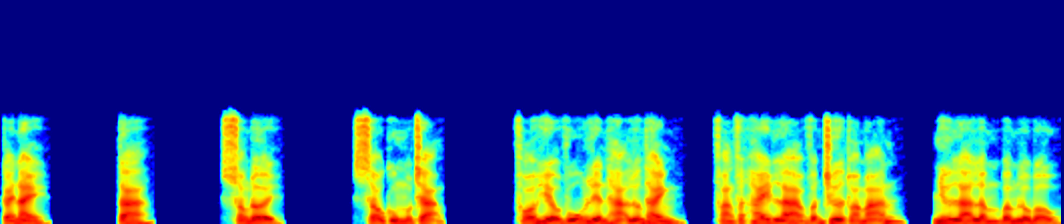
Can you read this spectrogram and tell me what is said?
Cái này, ta. Xong đời. Sau cùng một trạm, phó hiểu vũ liền hạ lưỡng thành, phảng phất hay là vẫn chưa thỏa mãn, như là lầm bầm lầu bầu,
